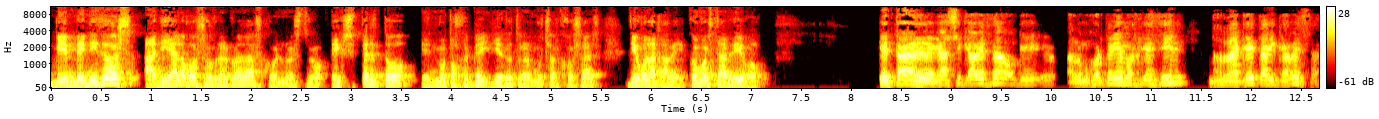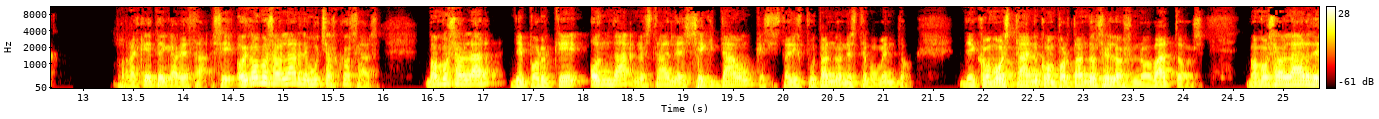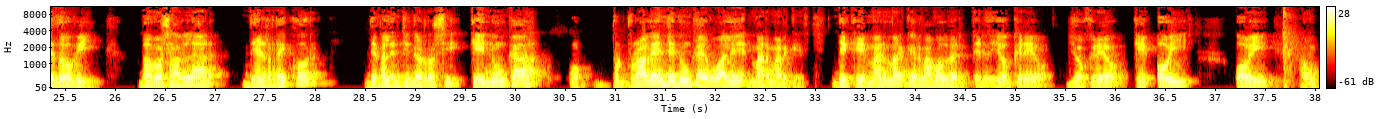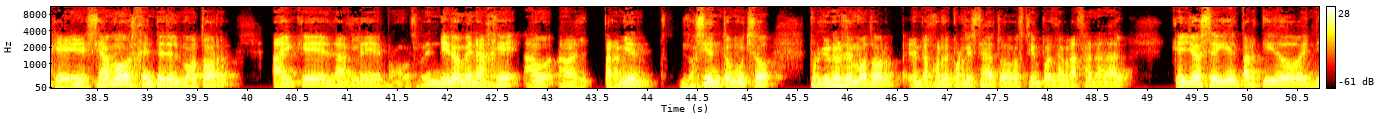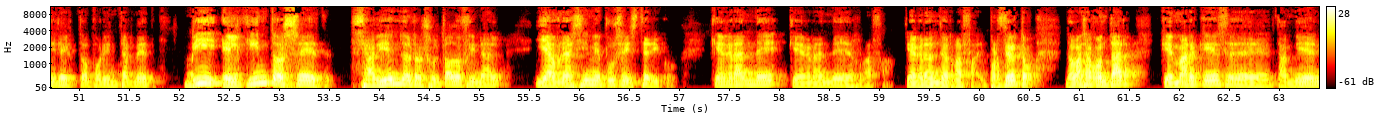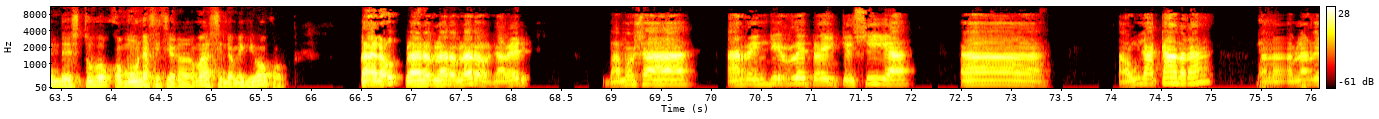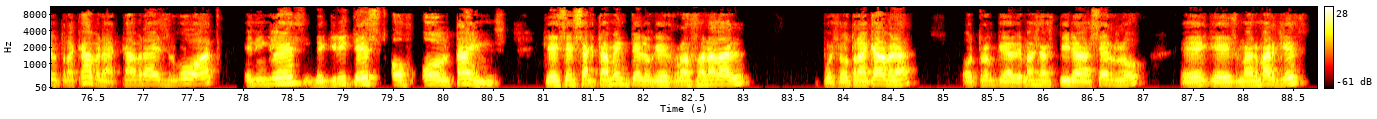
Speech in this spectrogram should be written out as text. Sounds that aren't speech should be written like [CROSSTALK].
Bienvenidos a Diálogo sobre Ruedas con nuestro experto en MotoGP y en otras muchas cosas, Diego Lacabe. ¿Cómo estás, Diego? ¿Qué tal? Gas y cabeza, aunque a lo mejor teníamos que decir raqueta y cabeza. Raqueta y cabeza. Sí, hoy vamos a hablar de muchas cosas. Vamos a hablar de por qué Honda no está en el shakedown que se está disputando en este momento, de cómo están comportándose los novatos. Vamos a hablar de Dobby. Vamos a hablar del récord de Valentino Rossi que nunca, o probablemente nunca iguale Mar Márquez, de que Mar Márquez va a volver, pero yo creo, yo creo que hoy, hoy, aunque seamos gente del motor, hay que darle, vamos, rendir homenaje a, para mí, lo siento mucho, porque no es de motor, el mejor deportista de todos los tiempos, de Rafa Nadal, que yo seguí el partido en directo por internet, vi el quinto set sabiendo el resultado final y aún así me puse histérico. Qué grande, qué grande es Rafa, qué grande es Rafa. Por cierto, nos vas a contar que Márquez eh, también estuvo como un aficionado más, si no me equivoco. Claro, claro, claro, claro. A ver, vamos a, rendirle pleitesía a, a, una cabra para hablar de otra cabra. Cabra es Goat en inglés, The Greatest of All Times, que es exactamente lo que es Rafa Nadal, pues otra cabra, otro que además aspira a serlo, eh, que es Mar Márquez,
